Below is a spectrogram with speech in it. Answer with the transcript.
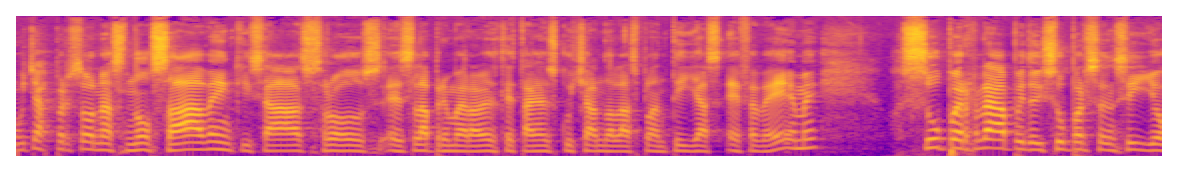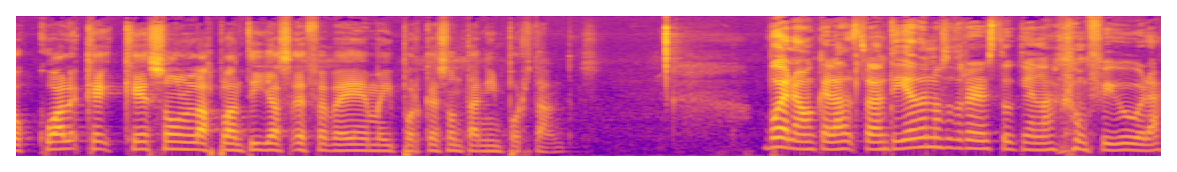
Muchas personas no saben, quizás es la primera vez que están escuchando las plantillas FBM. Súper rápido y súper sencillo. ¿Cuál, qué, son las plantillas FBM y por qué son tan importantes? Bueno, aunque las plantillas de nosotros eres tú quien las configura,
